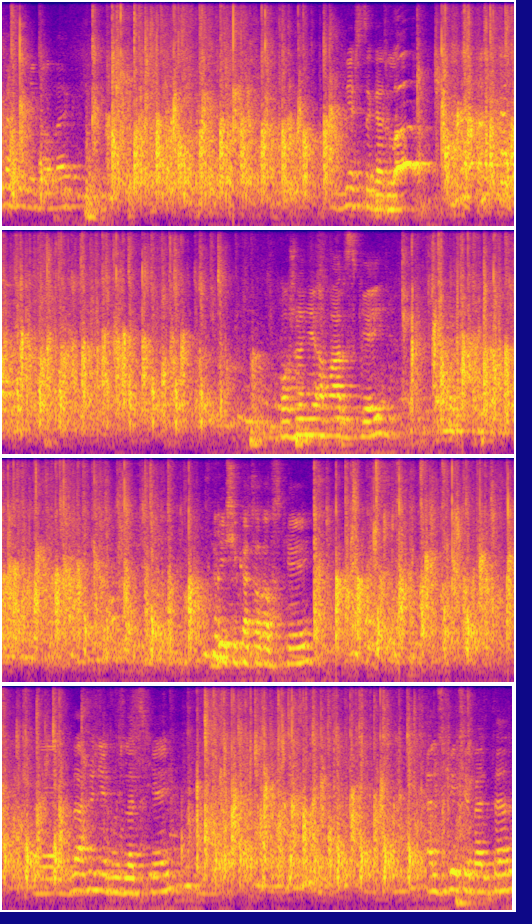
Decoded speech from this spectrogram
Grażynie Gonek, Agnieszce Garla, Bożenie Amarskiej, Wiesi Kaczorowskiej, e, Grażynie Guźleckiej, Elżbiecie Belter,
